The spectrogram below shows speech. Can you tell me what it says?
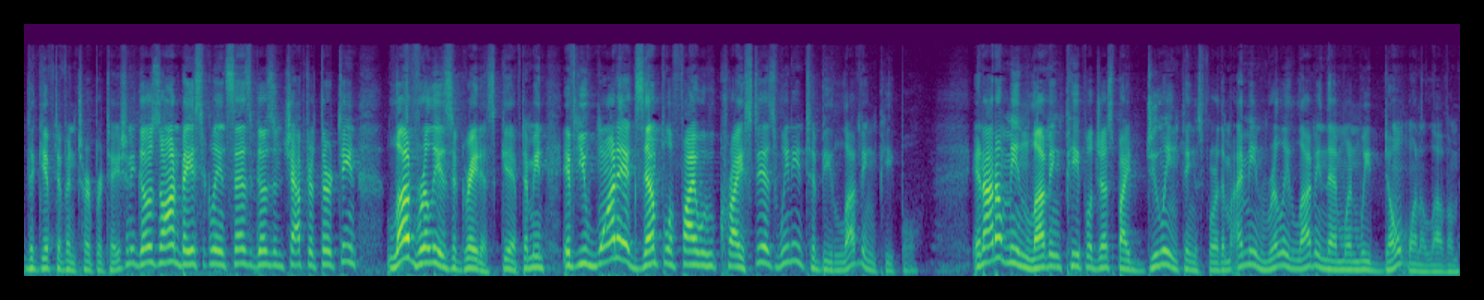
the gift of interpretation. He goes on basically and says, goes in chapter 13, love really is the greatest gift. I mean, if you want to exemplify who Christ is, we need to be loving people. And I don't mean loving people just by doing things for them. I mean really loving them when we don't want to love them,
